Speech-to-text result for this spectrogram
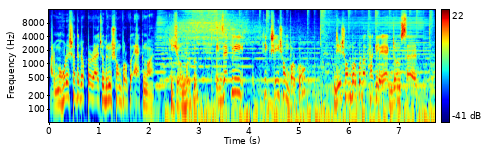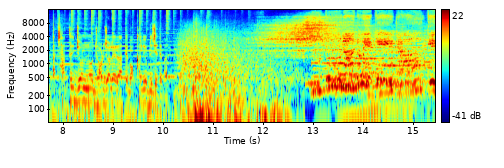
আর মোহরের সাথে ডক্টর রায়চৌধুরীর সম্পর্ক এক নয়। কি সম্পর্ক? এক্স্যাক্টলি ঠিক সেই সম্পর্ক। যে সম্পর্কটা থাকলে একজন স্যার তার ছাত্রীর জন্য ঝড় জলের রাতে বকখালি অবধি যেতে পারে। কি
